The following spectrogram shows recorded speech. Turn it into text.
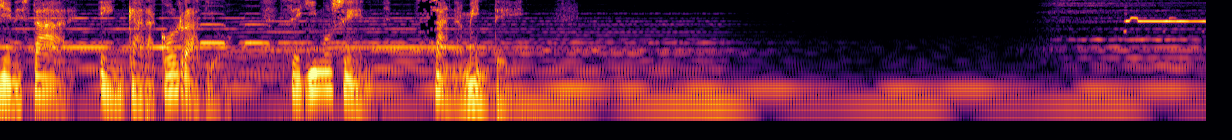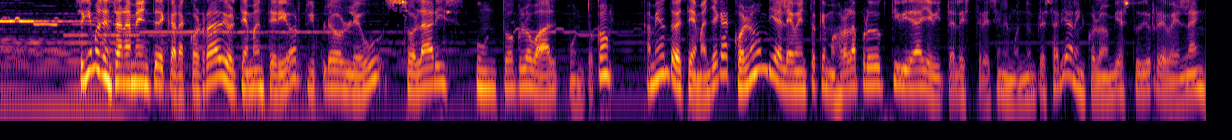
Bienestar en Caracol Radio. Seguimos en Sanamente. Seguimos en Sanamente de Caracol Radio, el tema anterior, www.solaris.global.com. Cambiando de tema, llega a Colombia el evento que mejora la productividad y evita el estrés en el mundo empresarial. En Colombia estudios revelan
